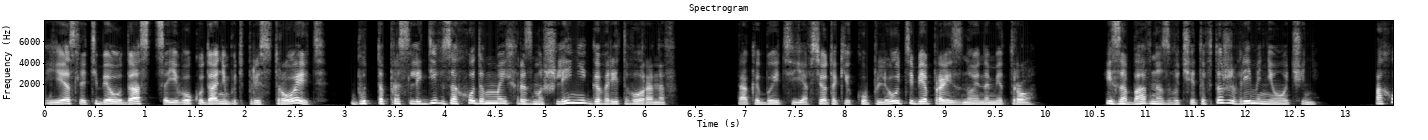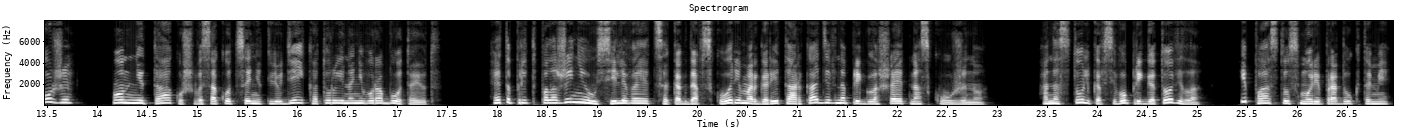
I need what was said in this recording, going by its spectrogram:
Если тебе удастся его куда-нибудь пристроить, будто проследив за ходом моих размышлений, говорит Воронов. Так и быть, я все таки куплю тебе проездной на метро. И забавно звучит, и в то же время не очень. Похоже, он не так уж высоко ценит людей, которые на него работают. Это предположение усиливается, когда вскоре Маргарита Аркадьевна приглашает нас к ужину. Она столько всего приготовила, и пасту с морепродуктами,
